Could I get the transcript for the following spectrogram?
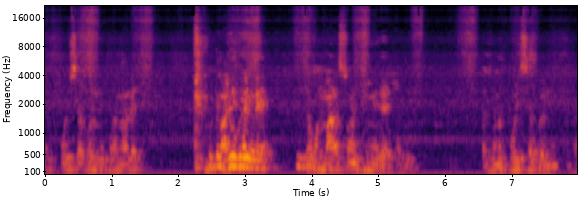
একটু পরিষ্কার করে নিতে হবে নাহলে বাড়ি বালি থাকলে যখন মারার সময় ভেঙে যায় টালি তার জন্য পরিষ্কার করে নিতে হবে।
